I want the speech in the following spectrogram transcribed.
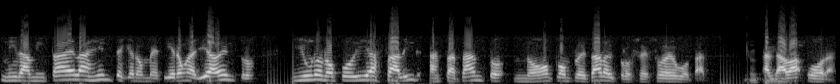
ni la mitad de la gente que nos metieron allí adentro y uno no podía salir hasta tanto no completara el proceso de votar. Tardaba horas.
